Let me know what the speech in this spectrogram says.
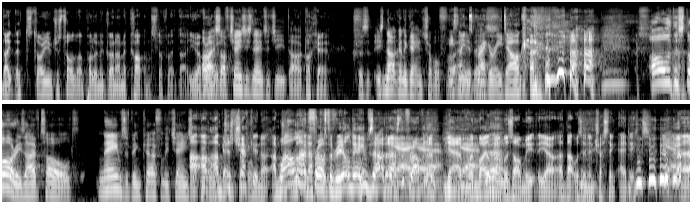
like the story you've just told about pulling a gun on a cop and stuff like that? You All right, worried- so I've changed his name to G Dog. okay. He's not going to get in trouble for it. His any name's of this. Gregory Dog. All of the stories I've told, names have been carefully changed. I- people I'm- don't I'm get just checking. I'm just Wildman looking after- throws the real names out. That's Yeah, the problem. yeah. Yeah, when Wildman Yeah. was on, we yeah, that was an interesting edit. yeah. Uh,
